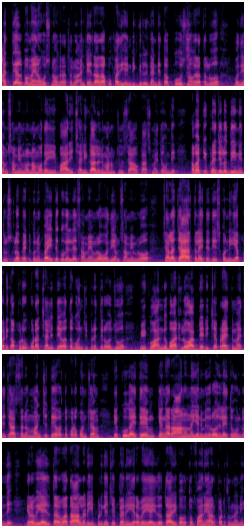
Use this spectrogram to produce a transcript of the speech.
అత్యల్పమైన ఉష్ణోగ్రతలు. అంటే దాదాపు పదిహేను డిగ్రీల కంటే తక్కువ ఉష్ణోగ్రతలు ఉదయం సమయంలో నమోదయ్యి భారీ చలిగాలుని మనం చూసే అవకాశం అయితే ఉంది. కాబట్టి ప్రజలు దీన్ని దృష్టిలో పెట్టుకుని బయటకు వెళ్ళే సమయంలో ఉదయం సమయంలో చాలా జాగ్రత్తలు అయితే తీసుకోండి. ఎప్పటికప్పుడు కూడా చలి తీవ్రత గురించి ప్రతిరోజు మీకు అందుబాటులో అప్డేట్ ఇచ్చే ప్రయత్నం అయితే చేస్తాను. మంచు తీవ్రత కూడా కొంచెం ఎక్కువగా అయితే ముఖ్యంగా రానున్న ఎనిమిది రోజులు అయితే ఉంటుంది. ఇరవై ఐదు తర్వాత ఆల్రెడీ ఇప్పటికే చెప్పాను ఇరవై ఐదో తారీఖు ఒక తుఫాను ఏర్పడుతుందని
